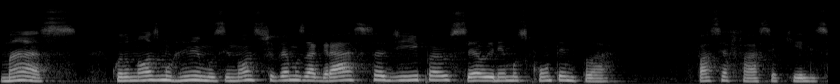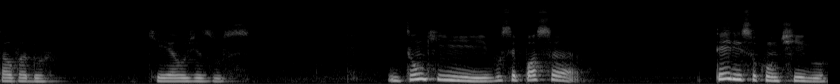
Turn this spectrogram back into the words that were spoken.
mas quando nós morrermos e nós tivermos a graça de ir para o céu, iremos contemplar face a face aquele Salvador que é o Jesus. Então que você possa ter isso contigo,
